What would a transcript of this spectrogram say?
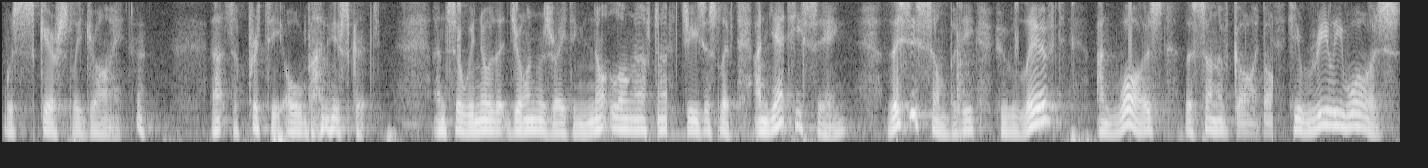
was scarcely dry. That's a pretty old manuscript. And so we know that John was writing not long after Jesus lived. And yet he's saying, This is somebody who lived and was the Son of God. He really was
